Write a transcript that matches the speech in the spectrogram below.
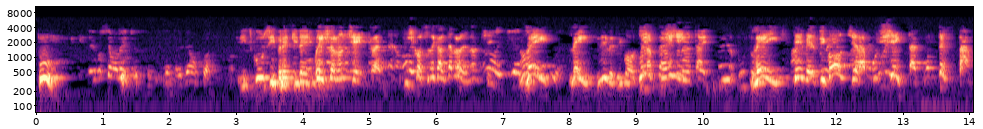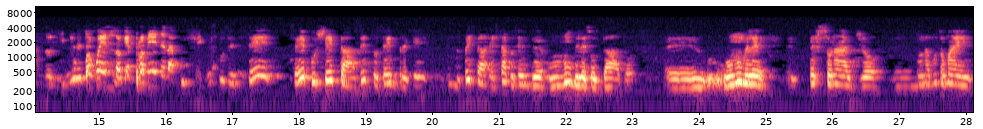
Tu, Le possiamo leggere, le abbiamo qua. Mi scusi Presidente, questo non c'entra. Il discorso di Calderone non c'entra. Lei, lei si deve rivolgere a. Buscetta. Lei si deve rivolgere a Buscetta contestandogli tutto quello che proviene da Buscetta. scusi, se, se Buscetta ha detto sempre che questo è stato sempre un umile soldato, eh, un umile eh, personaggio, eh, non ha avuto mai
